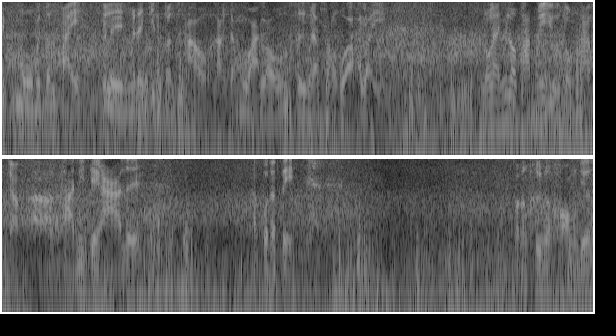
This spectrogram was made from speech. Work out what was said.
10 โมงเป็นต้นไป ก็เลยไม่ได้กินตอนเช้า หลังจากเมื่อวานเราซื้อมาแล้วสองหัวอร่อย โรงแรมที่เราพักนี่อยู่ตรงข้ามกับสถานี JR เลยฮากโกดาเตะ คืนก็ของเยอะ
